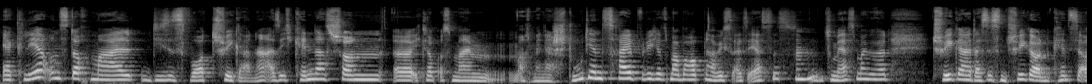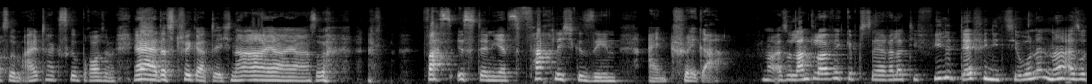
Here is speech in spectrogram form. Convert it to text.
erklär uns doch mal dieses Wort Trigger. Ne? Also ich kenne das schon, äh, ich glaube aus meinem aus meiner Studienzeit würde ich jetzt mal behaupten, habe ich es als erstes mhm. zum ersten Mal gehört. Trigger, das ist ein Trigger und du kennst ja auch so im Alltagsgebrauch. Ja, ja, das triggert dich. Ne? Ah, ja, ja, so. Was ist denn jetzt fachlich gesehen ein Trigger? Genau, also landläufig gibt es ja relativ viele Definitionen. Ne? Also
